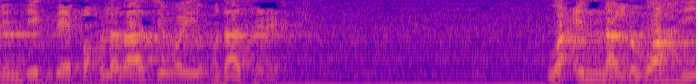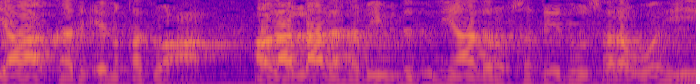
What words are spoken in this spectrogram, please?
زندګ دی په خلدا سی وای خدا سره وان الوحی قد انقطع او الله د حبیب د دنیا د رخصتې دو سره وحی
